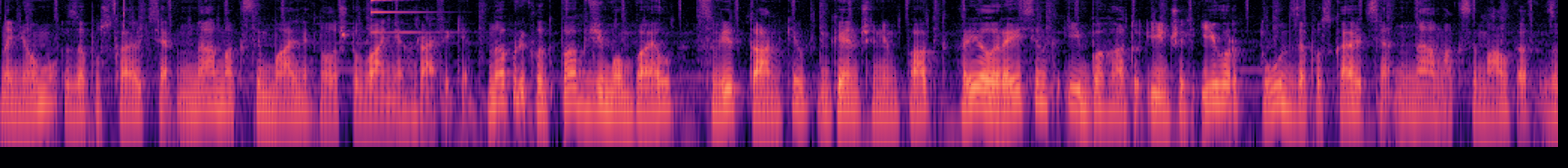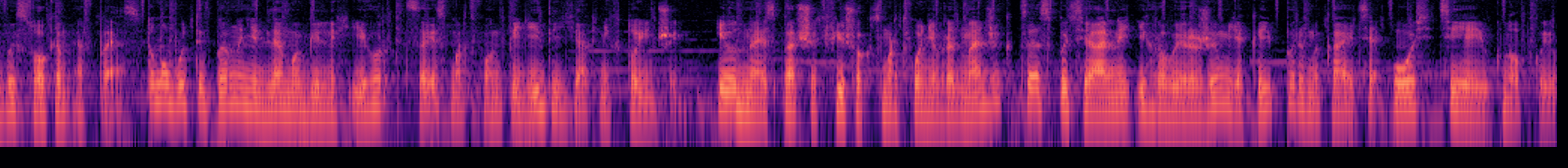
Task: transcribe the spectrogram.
на ньому запускаються на максимальних налаштуваннях графіки. Наприклад, PUBG Mobile, Світ танків, Genshin Impact, Real Racing і багато інших ігор тут запускаються на максималках з високим FPS. Тому будьте впевнені, для мобільних ігор цей смартфон підійде як ніхто інший. І одна із перших фішок смартфонів Red Magic це спеціальний ігровий режим, який перемикається ось цією кнопкою.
